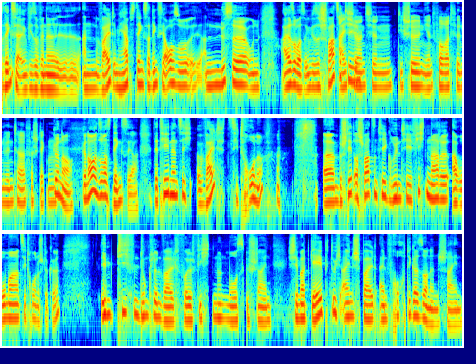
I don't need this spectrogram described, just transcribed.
du denkst ja irgendwie so, wenn du äh, an Wald im Herbst denkst, da denkst du ja auch so äh, an Nüsse und all sowas. Irgendwie so schwarzer Tee. Eichhörnchen, die schön ihren Vorrat für den Winter verstecken. Genau, genau an sowas denkst du ja. Der Tee nennt sich Waldzitrone. ähm, besteht aus schwarzem Tee, grünen Tee, Fichtennadel, Aroma, Zitronenstücke. Im tiefen dunklen Wald voll Fichten und Moosgestein schimmert gelb durch einen Spalt ein fruchtiger Sonnenschein.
